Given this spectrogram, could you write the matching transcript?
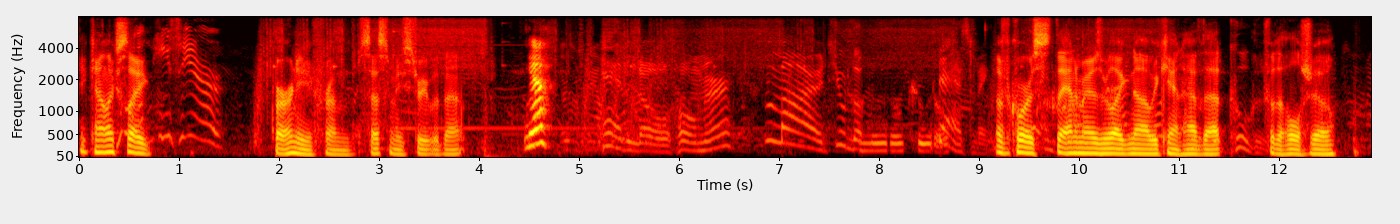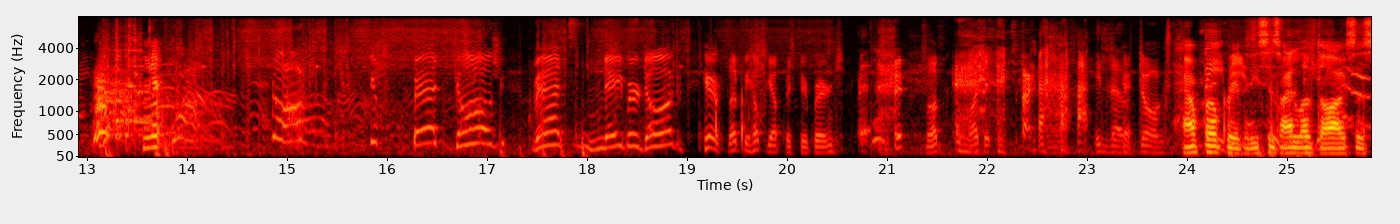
He kind of looks like Bernie from Sesame Street with that. Yeah. Hello, Homer. Marge, you look Noodle dazzling. Of course, the animators were like, "No, we can't have that for the whole show." Yeah. Bad dog! Bad neighbor dog! Here, let me help you up, Mr. Burns. Up, watch it. I love dogs. How appropriate that he says "I love dogs" as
